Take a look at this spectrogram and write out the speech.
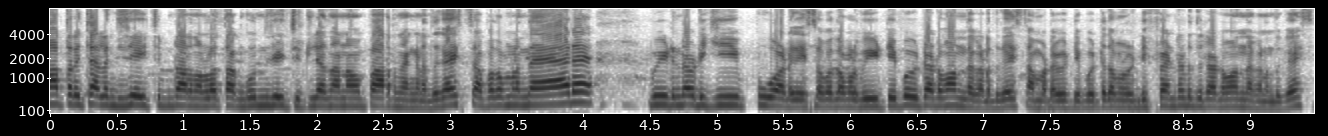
മാത്രമേ ചലഞ്ച് ജയിച്ചിട്ടുണ്ടായിരുന്നുള്ളൂ തങ്കൊന്നും ജയിച്ചിട്ടില്ല എന്നാണ് അവൻ പറഞ്ഞത് ഗൈസ് അപ്പൊ നമ്മൾ നേരെ വീടിന്റെ അവിടേക്ക് പോവാണ്. ഗൈസ് അപ്പോൾ നമ്മൾ വീട്ടിൽ പോയിട്ടാണ് വന്നേക്കണത്. ഗൈസ് നമ്മുടെ വീട്ടിൽ പോയിട്ട് നമ്മൾ ഡിഫൻഡ് എടുത്തിട്ടാണ് വന്നേക്കണത് ഗൈസ്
